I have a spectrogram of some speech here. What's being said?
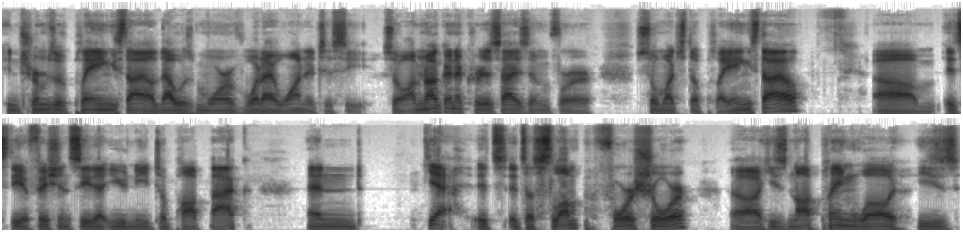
in terms of playing style, that was more of what I wanted to see. So I'm not going to criticize him for so much the playing style. Um, it's the efficiency that you need to pop back. And yeah, it's it's a slump for sure. Uh, he's not playing well. He's,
